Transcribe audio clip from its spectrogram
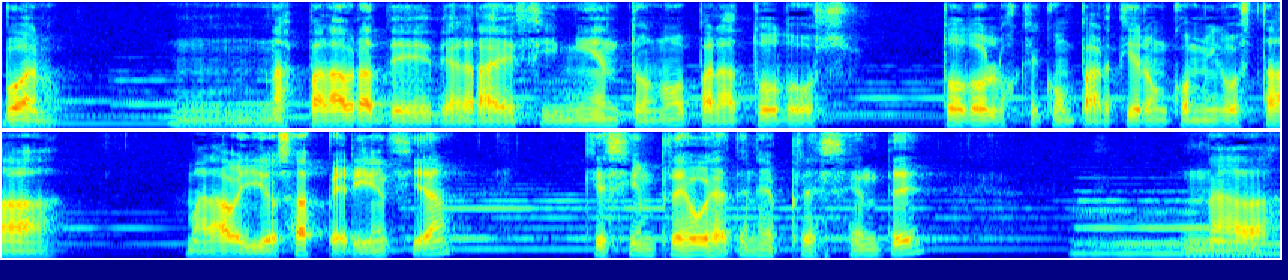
bueno, unas palabras de, agradecimiento, ¿no? Para todos, todos los que compartieron conmigo esta maravillosa experiencia que siempre voy a tener presente. Nada,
